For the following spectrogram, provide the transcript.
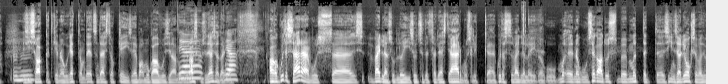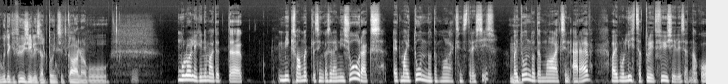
mm. -hmm. ja siis sa hakkadki nagu ketrama, tegelikult see on täiesti okei okay,, see ebamugavus ja mingid raskused ja asjad on ju. aga kuidas see ärevus äh, välja sul lõi, sa ütlesid, et see oli hästi äärmuslik, äh, kuidas see välja lõi nagu, nagu segadus, mõtted äh, siin-seal jooksevad või kuidagi füüsiliselt tundsid ka nagu? mul oligi niimoodi, et miks ma mõtlesin ka selle nii suureks, et ma ei tundnud, et ma oleksin stressis ma ei mhm. tundnud, et ma oleksin ärev vaid mul lihtsalt tulid füüsilised nagu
